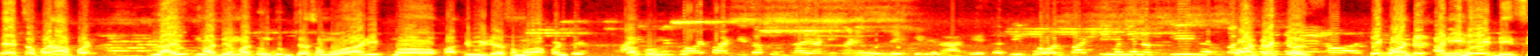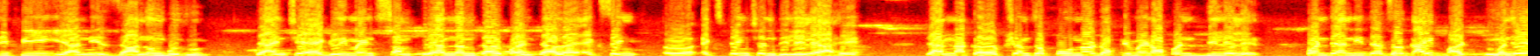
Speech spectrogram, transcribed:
त्याचं पण आपण लाईव्ह माध्यमातून तुमच्यासमोर आणि बाकी मीडिया समोर आपण ते आणि तुम्ही दाखवणार थर्ड पार्टीचा सुद्धा या ठिकाणी उल्लेख केलेला आहे. तर ती थर्ड पार्टी म्हणजे नक्की कॉन्ट्रॅक्टर्स अं, ते कॉन्ट्रॅक्ट आणि हे डीसीपी यांनी जाणून बुजून त्यांचे अग्रीमेंट संपल्यानंतर पण त्याला एक्सें एक्सटेन्शन दिलेले आहे. त्यांना करप्शनचं पूर्ण डॉक्युमेंट आपण दिलेले आहेत. पण त्यांनी त्याचं काही म्हणजे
